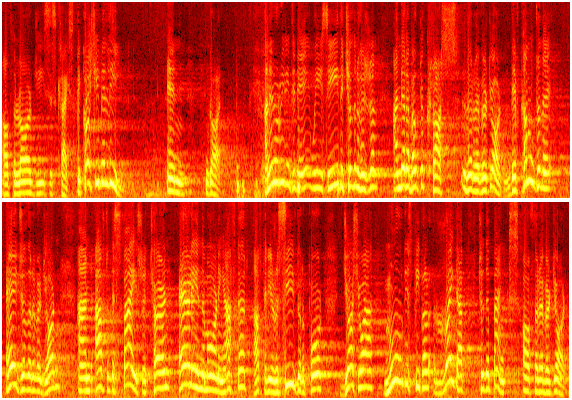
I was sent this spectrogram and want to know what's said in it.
of the Lord Jesus Christ because she believed in God. And in our reading today, we see the children of Israel and they're about to cross the river Jordan. They've come to the edge of the river Jordan, and after the spies returned early in the morning after, after he received the report, Joshua moved his people right up to the banks of the river Jordan.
